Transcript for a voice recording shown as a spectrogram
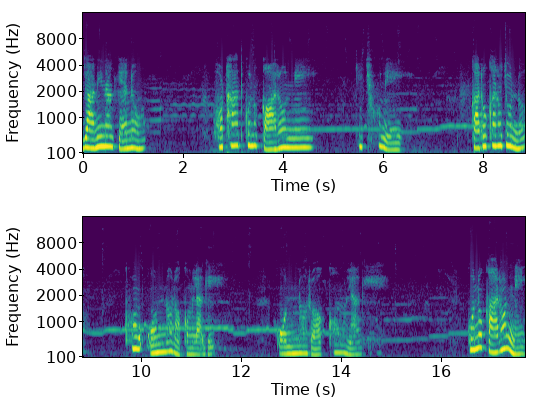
জানি না কেন হঠাৎ কোনো কারণ নেই, কিছু নেই। কারও কারও জন্য খুব অন্য রকম লাগে, অন্য রকম লাগে। কোনো কারণ নেই।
